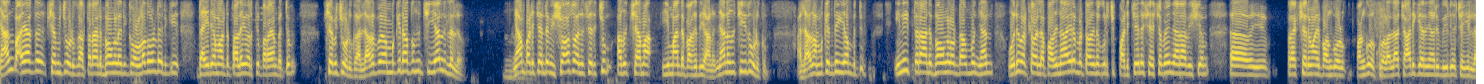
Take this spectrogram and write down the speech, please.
ഞാൻ അയാൾക്ക് ക്ഷമിച്ചു കൊടുക്കും. അത്ര അനുഭവങ്ങൾ എനിക്ക് ഉള്ളതുകൊണ്ട് എനിക്ക് ധൈര്യമായിട്ട് തലയുയർത്തി പറയാൻ പറ്റും. ക്ഷമിച്ചു കൊടുക്കുക. അല്ലാതെ ഇപ്പൊ നമുക്ക് ഇതിനകത്തൊന്നും ചെയ്യാനില്ലല്ലോ ഞാൻ പഠിച്ച എന്റെ വിശ്വാസം അനുസരിച്ചും അത് ക്ഷമ ഈമാന്റെ പകുതിയാണ്. ഞാനത് ചെയ്തു കൊടുക്കും. അല്ലാതെ നമുക്ക് എന്ത് ചെയ്യാൻ പറ്റും? ഇനി ഇത്തരം അനുഭവങ്ങൾ ഉണ്ടാകുമ്പോൾ ഞാൻ ഒരു വട്ടമല്ല പതിനായിരം വട്ടം അതിനെക്കുറിച്ച് പഠിച്ചതിന് ശേഷമേ ഞാൻ ആ വിഷയം പ്രേക്ഷകരുമായി പങ്കു പങ്കുവെക്കുകയുള്ളൂ അല്ല ചാടിക്കയറി ഞാൻ ഒരു വീഡിയോ ചെയ്യില്ല.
